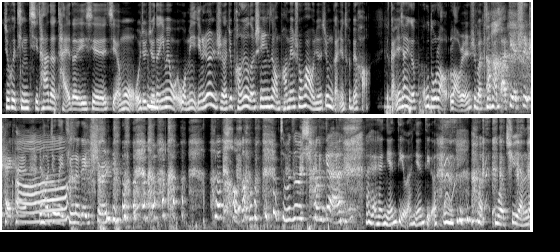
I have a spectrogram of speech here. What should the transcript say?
就会听其他的台的一些节目，我就觉得，因为我我们已经认识了，就朋友的声音在我们旁边说话，我觉得这种感觉特别好，就感觉像一个孤独老老人是吧？经常把电视开开，然后就为听了个声儿。好吧，怎么这么伤感？哎，年底了，年底了，抹去眼泪。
